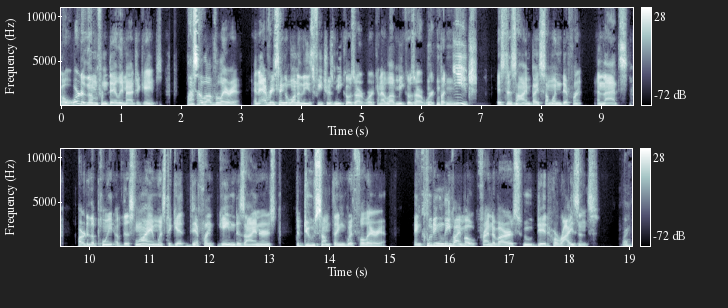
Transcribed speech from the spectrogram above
go order them from Daily Magic Games. Plus, I love Valeria. And every single one of these features Mico's artwork. And I love Mico's artwork, but each is designed by someone different. And that's part of the point of this line was to get different game designers to do something with Valeria, including Levi Mote, friend of ours who did Horizons. Right.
